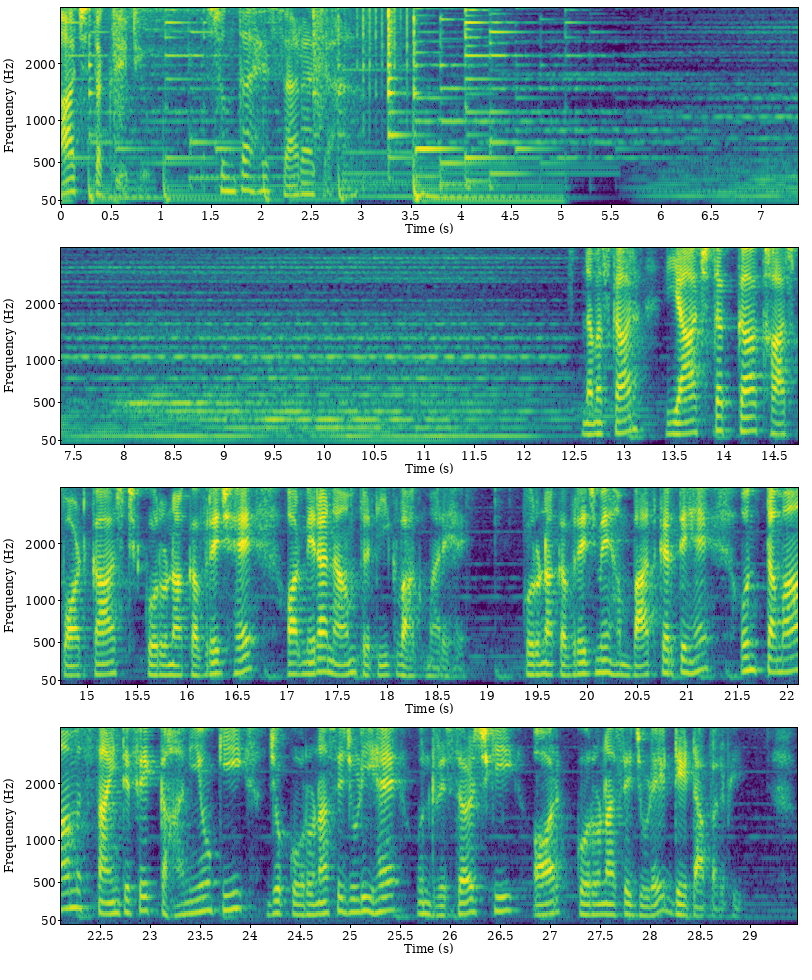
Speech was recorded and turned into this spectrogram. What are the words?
आज तक रेडियो सुनता है सारा जहाँ। नमस्कार, ये आज तक का खास पॉडकास्ट कोरोना कवरेज है और मेरा नाम प्रतीक वाघमारे है। कोरोना कवरेज में हम बात करते हैं उन तमाम साइंटिफिक कहानियों की जो कोरोना से जुड़ी है, उन रिसर्च की और कोरोना से जुड़े डेटा पर भी।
